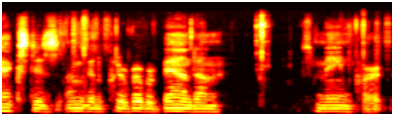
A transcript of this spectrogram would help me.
Next is I'm going to put a rubber band on this main part.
